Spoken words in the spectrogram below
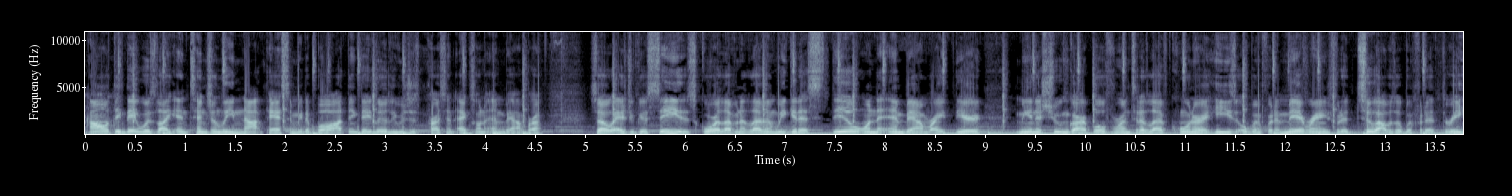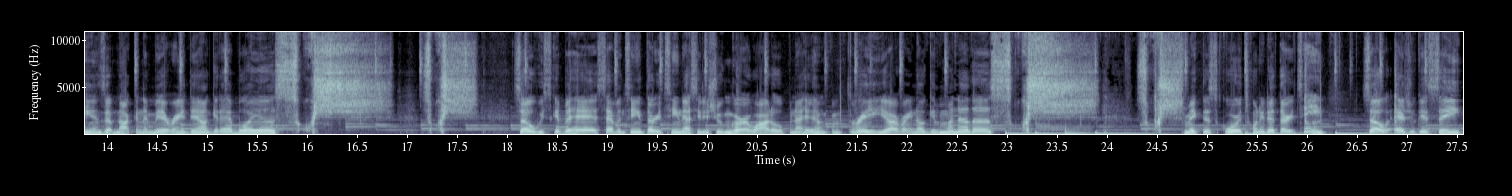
I don't think they was like intentionally not passing me the ball. I think they literally was just pressing X on the inbound, bro. So as you can see, the score 11-11. We get a steal on the inbound right there. Me and the shooting guard both run to the left corner. He's open for the mid-range for the two. I was open for the three. He ends up knocking the mid-range down. Get that boy a squish, squish. So we skip ahead, 17-13. I see the shooting guard wide open. I hit him from three. You already know. Give him another squish, Make the score 20 to 13. So as you can see,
